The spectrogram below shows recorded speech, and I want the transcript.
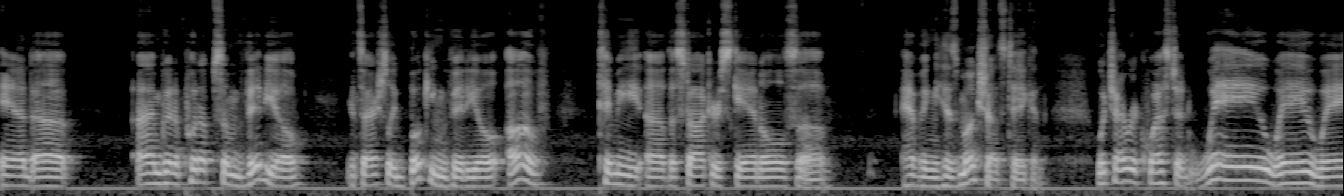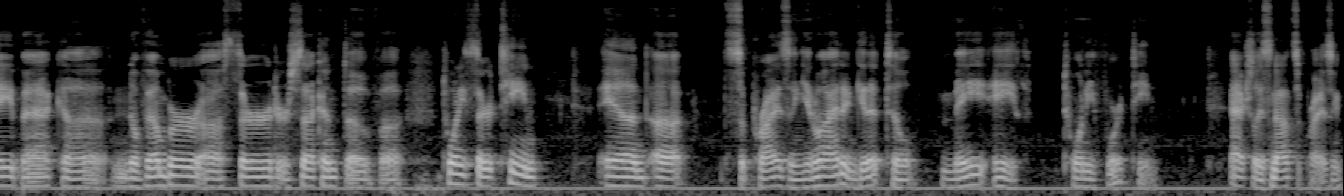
And uh, I'm going to put up some video. It's actually booking video of Timmy uh, the Stalker Scannell's uh, having his mugshots taken, which I requested way, way, way back uh, November uh, 3rd or 2nd of uh, 2013. And uh, surprising, you know, I didn't get it till May 8th, 2014. Actually, it's not surprising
